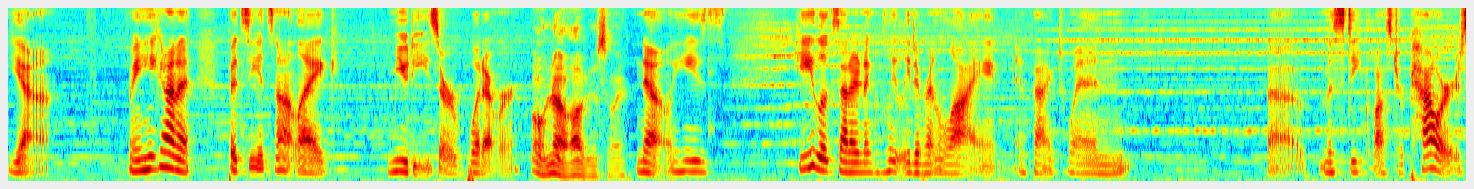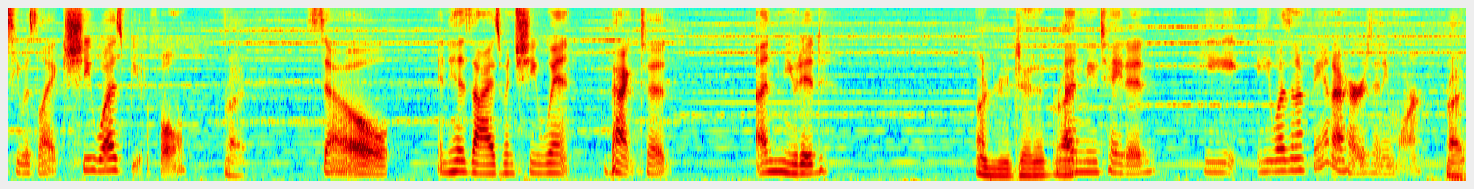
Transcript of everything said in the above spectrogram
Yeah. I mean, he kind of, but see, it's not like muties or whatever. Oh no, obviously. No, he's he looks at it in a completely different light. In fact, when uh, Mystique lost her powers, he was like, she was beautiful. Right. So, in his eyes, when she went back to unmuted, Unmutated, right? unmutated, he he wasn't a fan of hers anymore. Right.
